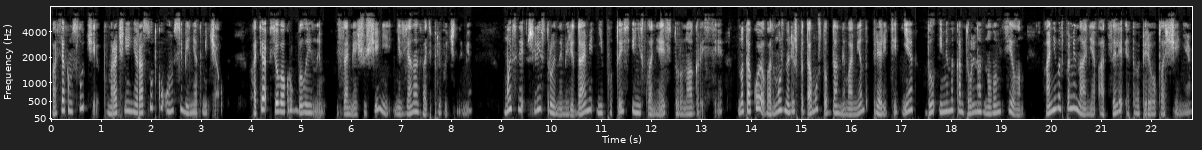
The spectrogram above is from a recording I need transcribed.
Во всяком случае, помрачнение рассудка он в себе не отмечал, хотя все вокруг было иным, и сами ощущения нельзя назвать привычными. Мысли шли стройными рядами, не путаясь и не склоняясь в сторону агрессии. Но такое возможно лишь потому, что в данный момент приоритетнее был именно контроль над новым телом, а не воспоминания о цели этого перевоплощения.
